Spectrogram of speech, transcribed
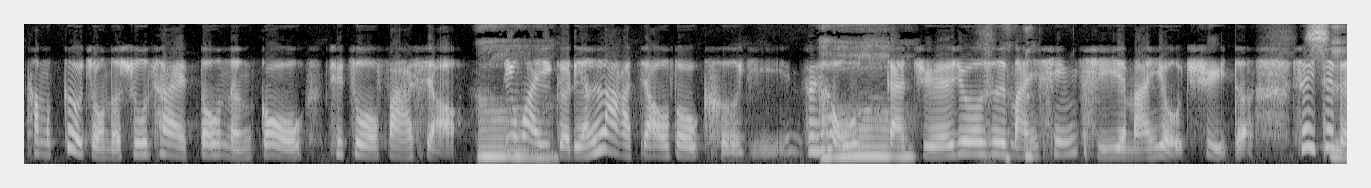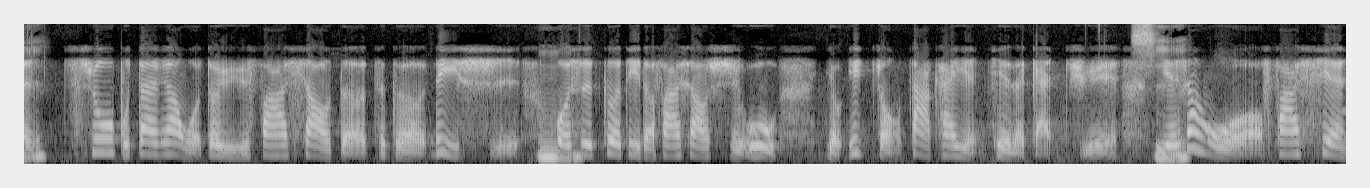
他们各种的蔬菜都能够去做发酵。另外一个连辣椒都可以，这个我感觉就是蛮新奇，也蛮有趣的。所以这本书不但让我对于发酵的这个历史，或者是各地的发酵食物，有一种大开眼界的感觉，也让我发现，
